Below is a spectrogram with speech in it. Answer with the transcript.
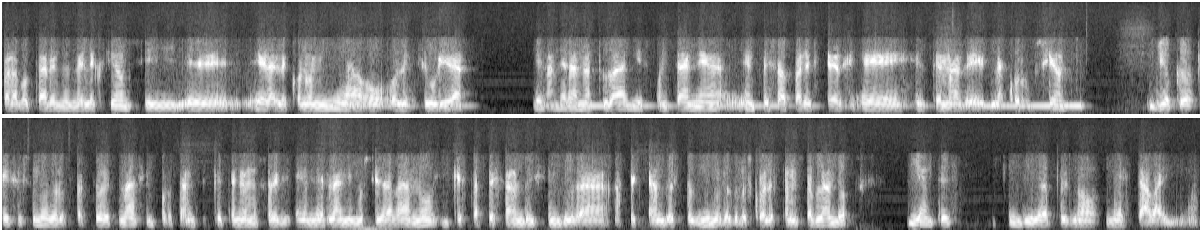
para votar en una elección, si eh, era la economía o, la seguridad. De manera natural y espontánea empezó a aparecer eh, el tema de la corrupción. Yo creo que ese es uno de los factores más importantes que tenemos en el ánimo ciudadano y que está pesando y sin duda afectando estos números de los cuales estamos hablando y antes sin duda pues no no estaba ahí ¿no?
